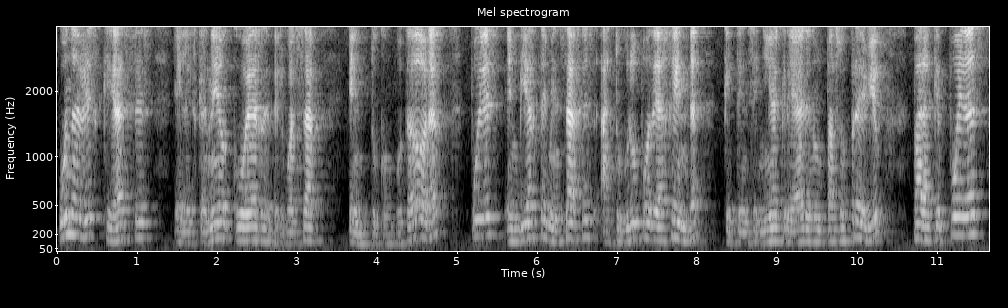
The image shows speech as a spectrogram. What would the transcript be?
Una vez que haces el escaneo QR del WhatsApp en tu computadora, puedes enviarte mensajes a tu grupo de agenda que te enseñé a crear en un paso previo para que puedas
